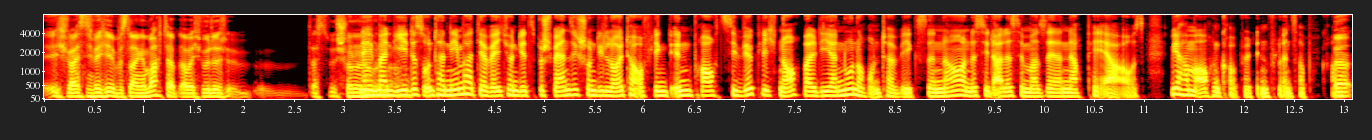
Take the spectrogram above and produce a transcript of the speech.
Ich weiß nicht, welche ihr bislang gemacht habt, aber ich würde äh, das schon. Nee, ich meine, jedes Unternehmen hat ja welche und jetzt beschweren sich schon die Leute auf LinkedIn, braucht sie wirklich noch, weil die ja nur noch unterwegs sind. Ne? Und das sieht alles immer sehr nach PR aus. Wir haben auch ein Corporate Influencer Programm. Ja.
